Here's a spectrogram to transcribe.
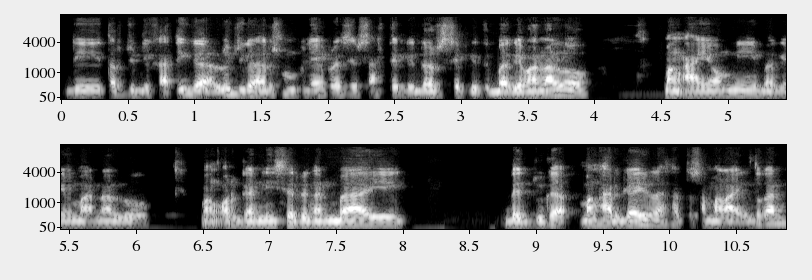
di terjun di K3 lu juga harus mempunyai prinsip safety leadership gitu. Bagaimana lu mengayomi bagaimana lu mengorganisir dengan baik dan juga menghargai lah satu sama lain. Itu kan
